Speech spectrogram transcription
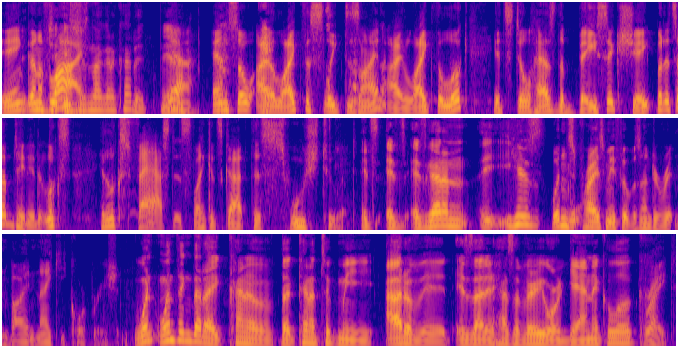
it ain't gonna fly. It's just not gonna cut it. yeah. Yeah. and so I like the sleek design. I like the look. It still has the basic shape, but it's updated. It looks it looks fast. It's like it's got this swoosh to it. It's it's it's got an. Here's Wouldn't surprise me if it was underwritten by Nike Corporation. one one thing that I kind of that kind of took me out of it is that it has a very organic look. Right.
